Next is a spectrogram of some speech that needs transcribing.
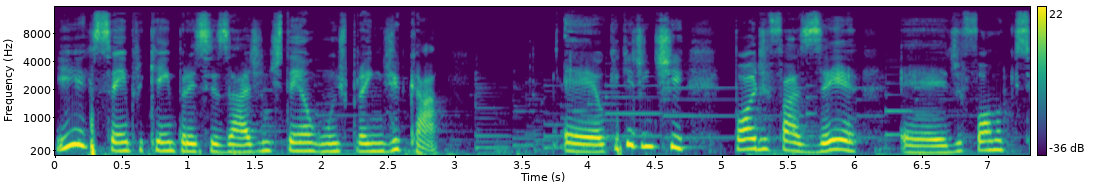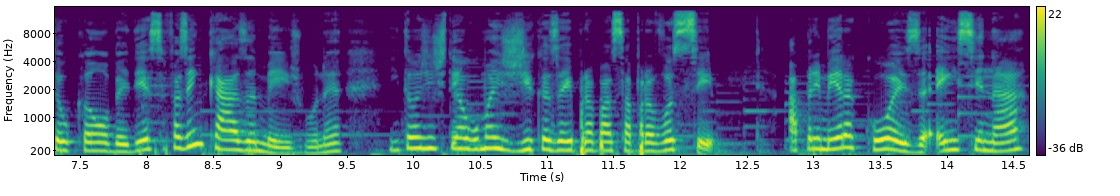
e sempre quem precisar a gente tem alguns para indicar. É, o que, que, a gente pode fazer é, de forma que seu cão obedeça? Fazer em casa mesmo, né? Então a gente tem algumas dicas aí para passar para você. A primeira coisa é ensinar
